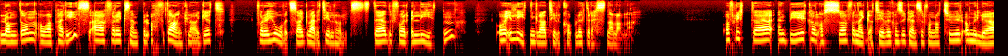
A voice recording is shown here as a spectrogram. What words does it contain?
London og Paris er for eksempel ofte anklaget for å i hovedsak være tilholdssted for eliten, og i liten grad tilkoblet resten av landet. Å flytte en by kan også få negative konsekvenser for natur og miljø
